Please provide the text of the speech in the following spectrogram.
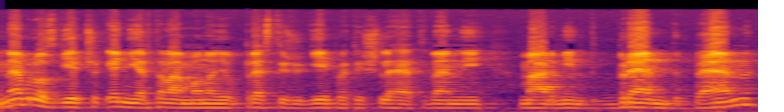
Nem rossz gép, csak ennyire talán már nagyobb presztízsű gépet is lehet venni, már mint brandben.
